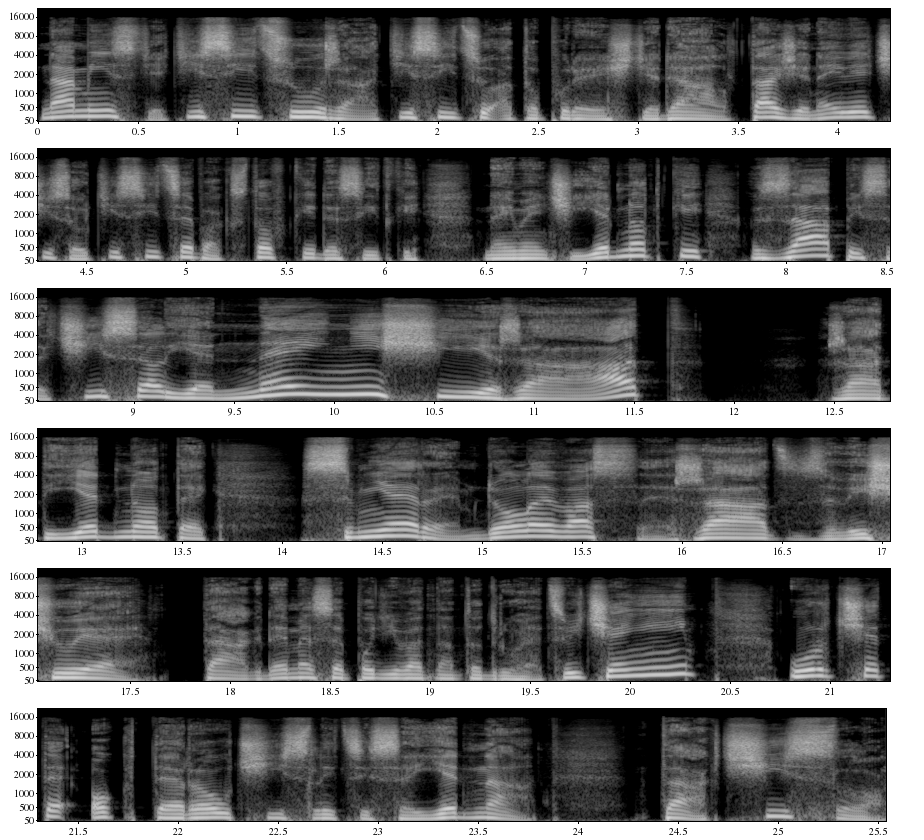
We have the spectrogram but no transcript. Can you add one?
na místě tisíců, řád tisíců a to půjde ještě dál. Takže největší jsou tisíce, pak stovky, desítky, nejmenší jednotky. V zápise čísel je nejnižší řád, řád jednotek. Směrem doleva se řád zvyšuje. Tak, jdeme se podívat na to druhé cvičení. Určete, o kterou číslici se jedná. Tak, číslo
